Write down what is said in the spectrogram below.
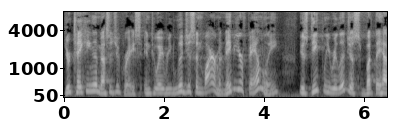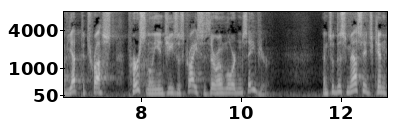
You're taking the message of grace into a religious environment. Maybe your family is deeply religious, but they have yet to trust personally in Jesus Christ as their own Lord and Savior. And so, this message can,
